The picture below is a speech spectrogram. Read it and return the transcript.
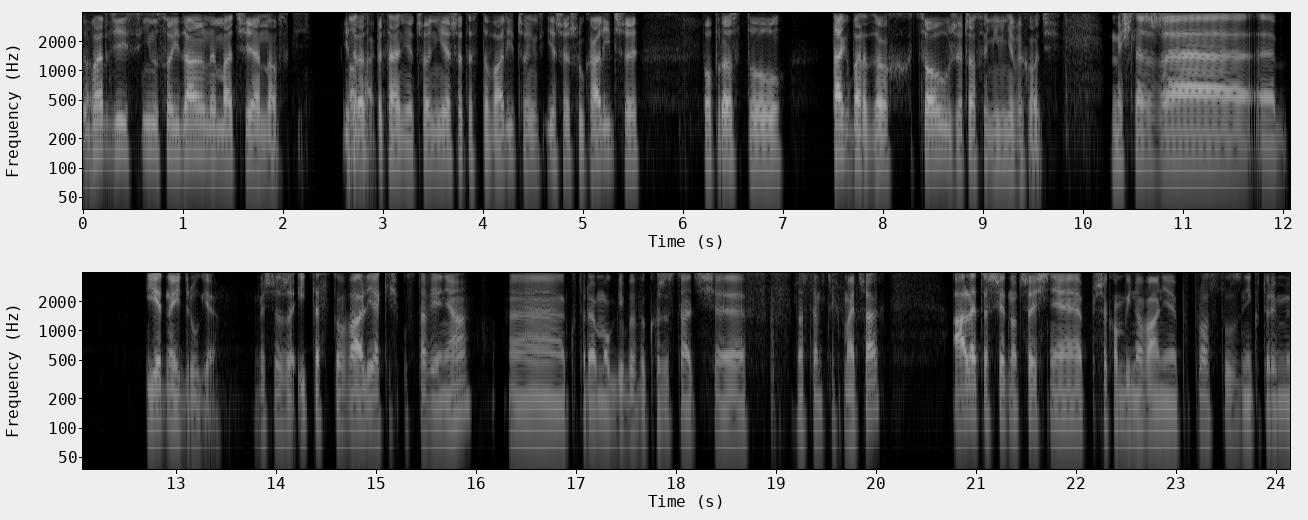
y, bardziej sinusoidalny Maciej Janowski. I No teraz tak. pytanie, czy oni jeszcze testowali, czy oni jeszcze szukali, czy po prostu tak bardzo chcą, że czasem im nie wychodzi. Myślę, że e, jedno i drugie. Myślę, że i testowali jakieś ustawienia, e, które mogliby wykorzystać e, w następnych meczach, ale też jednocześnie przekombinowanie po prostu z niektórymi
